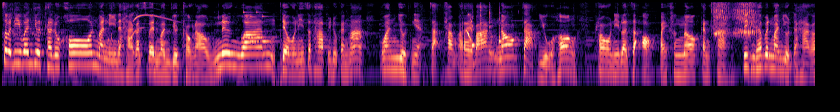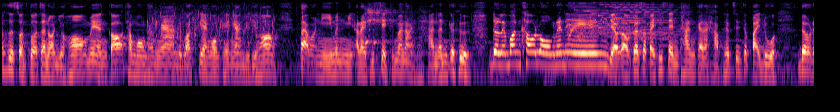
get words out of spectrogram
สวัสดีวันหยุดค่ะทุกคน วันนี้นะคะ ก็จะเป็นวันหยุดของเรา 1 วัน เดี๋ยววันนี้จะพาไปดูกันว่า วันหยุดเนี่ยจะทำอะไรบ้างนอกจากอยู่ห้อง เพราะวันนี้เราจะออกไปข้างนอกกันค่ะ จริงๆถ้าเป็นวันหยุดนะคะ ก็คือส่วนตัวจะนอนอยู่ห้องไม่งั้นก็ทำงงทำงานหรือว่าเคลียร์งงเคลียร์งานอยู่ที่ห้อง แต่วันนี้มันมีอะไรพิเศษขึ้นมาหน่อยนะคะ นั่นก็คือโดเรมอนเข้าโรงนั่นเอง เดี๋ยวเราก็จะไปที่เซนทันกันนะคะเพื่อที่จะไปดูโดเร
